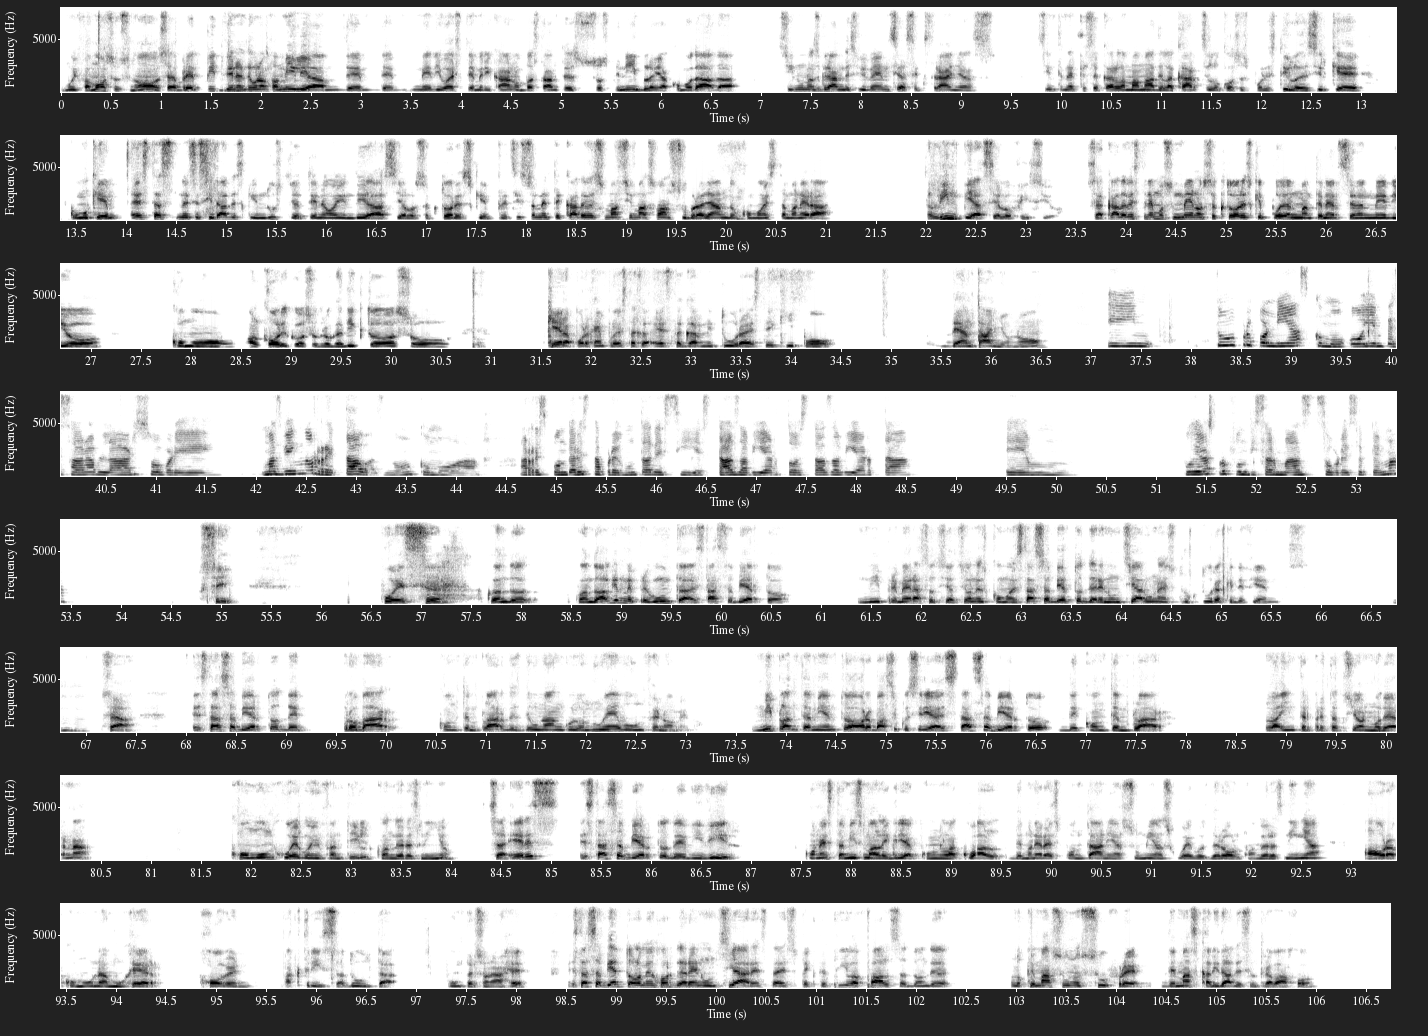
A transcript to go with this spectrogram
muy famosos, ¿no? O sea, Brad Pitt viene de una familia de, de medio oeste americano bastante sostenible y acomodada, sin unas grandes vivencias extrañas sin tener que sacar a la mamá de la cárcel o cosas por el estilo. Es decir, que como que estas necesidades que industria tiene hoy en día hacia los sectores, que precisamente cada vez más y más van subrayando como esta manera limpia hacia el oficio. O sea, cada vez tenemos menos sectores que pueden mantenerse en el medio como alcohólicos o drogadictos o que era, por ejemplo, esta, esta garnitura, este equipo de antaño, ¿no? Y tú proponías como hoy empezar a hablar sobre, más bien nos retabas, ¿no? Como a, responder esta pregunta de si estás abierto, estás abierta. Em, ¿Pudieras profundizar más sobre ese tema? Sí. Pues eh, cuando, cuando alguien me pregunta, ¿estás abierto? Mi primera asociación es como estás abierto de renunciar a una estructura que defiendes. O sea, estás abierto de probar, contemplar desde un ángulo nuevo un fenómeno. Mi planteamiento ahora básico sería, ¿estás abierto de contemplar la interpretación moderna como un juego infantil cuando eres niño? O sea, eres, estás abierto de vivir con esta misma alegría con la cual de manera espontánea asumías juegos de rol cuando eras niña, ahora como una mujer joven, actriz, adulta, un personaje, estás abierto a lo mejor de renunciar a esta expectativa falsa donde lo que más uno sufre de más calidad es el trabajo.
